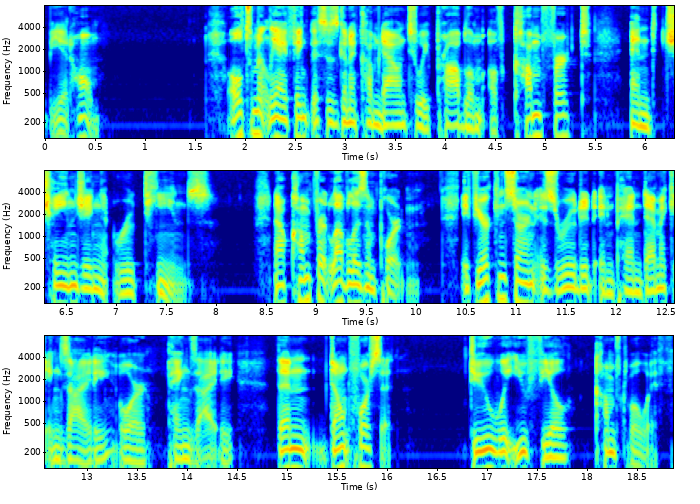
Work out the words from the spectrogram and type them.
be at home? Ultimately, I think this is going to come down to a problem of comfort and changing routines. Now, comfort level is important. If your concern is rooted in pandemic anxiety or anxiety, then don't force it. Do what you feel comfortable with.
